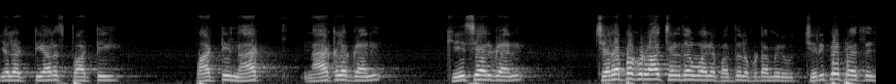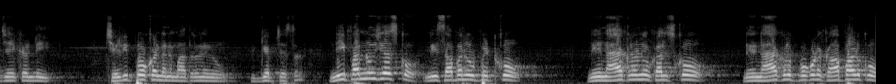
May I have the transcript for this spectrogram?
ఇలా టీఆర్ఎస్ పార్టీ పార్టీ నాయక్ నాయకులకు కానీ కేసీఆర్ కానీ చెరపకు రా అనే పద్ధతిలో పూట మీరు చెరిపే ప్రయత్నం చేయకండి. చెడిపోకండి అని మాత్రం నేను విజ్ఞప్తి చేస్తాను నీ పని నువ్వు చేసుకో నీ సభ నువ్వు పెట్టుకో నీ నాయకులను కలుసుకో నీ నాయకులు పోకుండా కాపాడుకో.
